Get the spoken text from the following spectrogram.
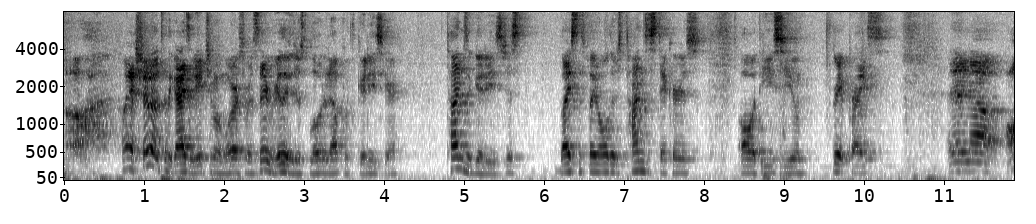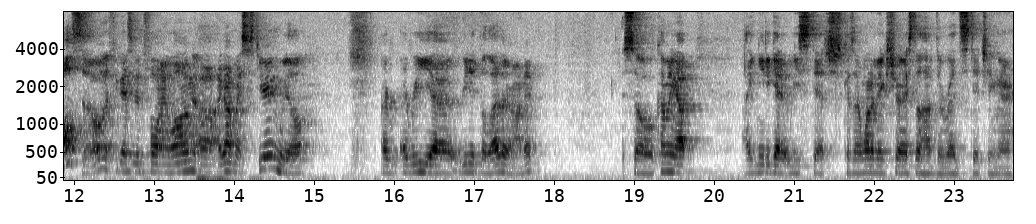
Oh, yeah, shout out to the guys at HMO Motorsports. They really just loaded up with goodies here. Tons of goodies. Just license plate holders, tons of stickers, all with the ECU. Great price. And then uh, also, if you guys have been following along, uh, I got my steering wheel. I, I re, uh, redid the leather on it. So coming up, I need to get it restitched because I want to make sure I still have the red stitching there.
